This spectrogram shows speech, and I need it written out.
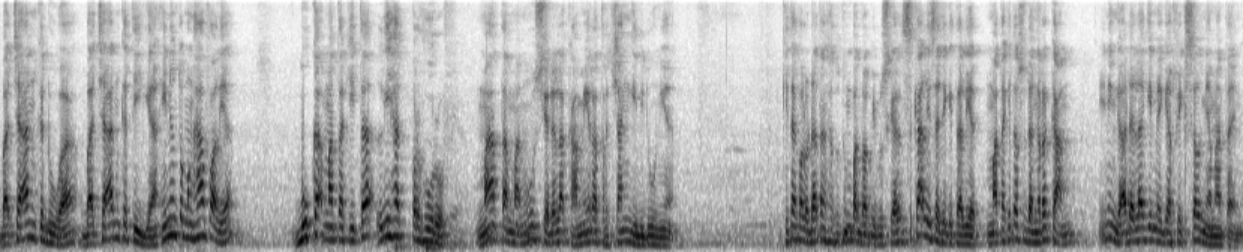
bacaan kedua bacaan ketiga ini untuk menghafal ya buka mata kita lihat per huruf mata manusia adalah kamera tercanggih di dunia kita kalau datang satu tempat Bapak Ibu sekali, sekali saja kita lihat, mata kita sudah ngerekam, ini nggak ada lagi megapikselnya mata ini.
